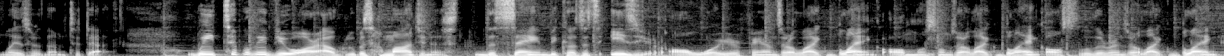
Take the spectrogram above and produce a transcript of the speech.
laser them to death. We typically view our outgroup as homogenous, the same because it's easier. All Warrior fans are like blank, all Muslims are like blank, all Slytherins are like blank.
